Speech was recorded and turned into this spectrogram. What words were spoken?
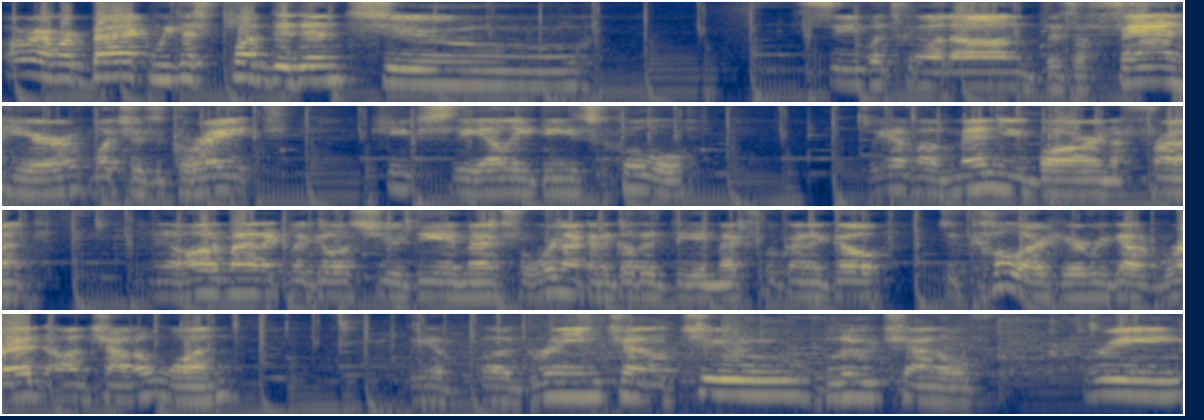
Alright, we're back. We just plugged it into see what's going on. There's a fan here, which is great. Keeps the LEDs cool. We have a menu bar in the front. It automatically goes to your DMX, but we're not going to go to DMX. We're going to go to color here. We got red on channel 1. We have uh, green channel 2, blue channel 3,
